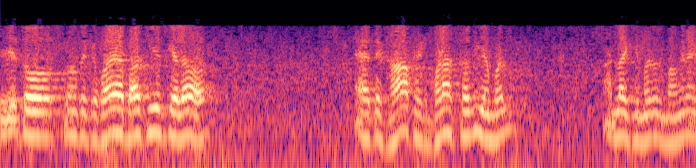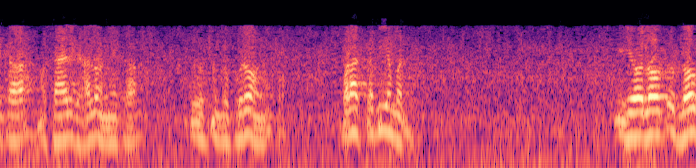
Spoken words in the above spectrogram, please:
یہ تو سنت کفایا باقی اس کے علاوہ احتخاب ایک بڑا کبھی عمل، اللہ کی مدد مانگنے کا، مسائل کے حل ہونے کا ضرورتوں کو پورا ہونے کا، بڑا کبھی عمل۔ جو لوگ لوگ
